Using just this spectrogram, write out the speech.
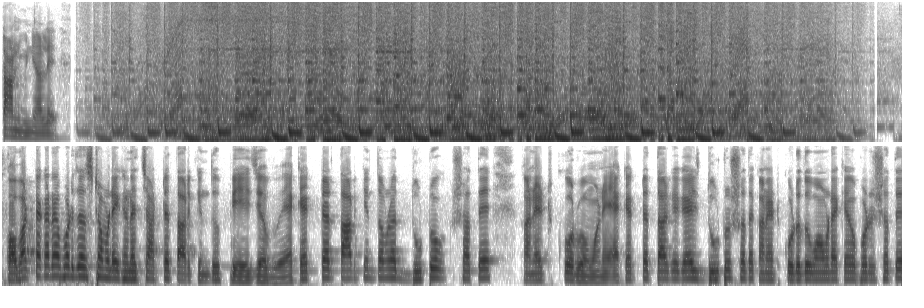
টার্মিনালে। কভারটা কাটার পর জাস্ট আমরা এখানে চারটে তার কিন্তু পেয়ে যাব। এক একটা তার কিন্তু আমরা দুটোর সাথে কানেক্ট করব। মানে এক একটা তারকে গাইজ দুটোর সাথে কানেক্ট করে দেবো আমরা একে অপরের সাথে।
